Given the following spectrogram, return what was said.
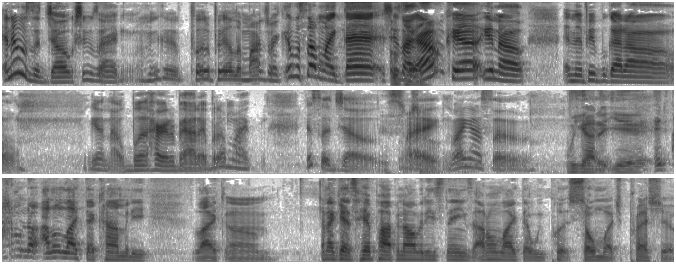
And it was a joke. She was like, "You could put a pill in my drink." It was something like that. She was like, "I don't care," you know. And then people got all, you know, but heard about it. But I'm like, it's a joke. It's a like, joke. why y'all so? We got it, yeah. And I don't know. I don't like that comedy, like, um, and I guess hip hop and all of these things. I don't like that we put so much pressure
